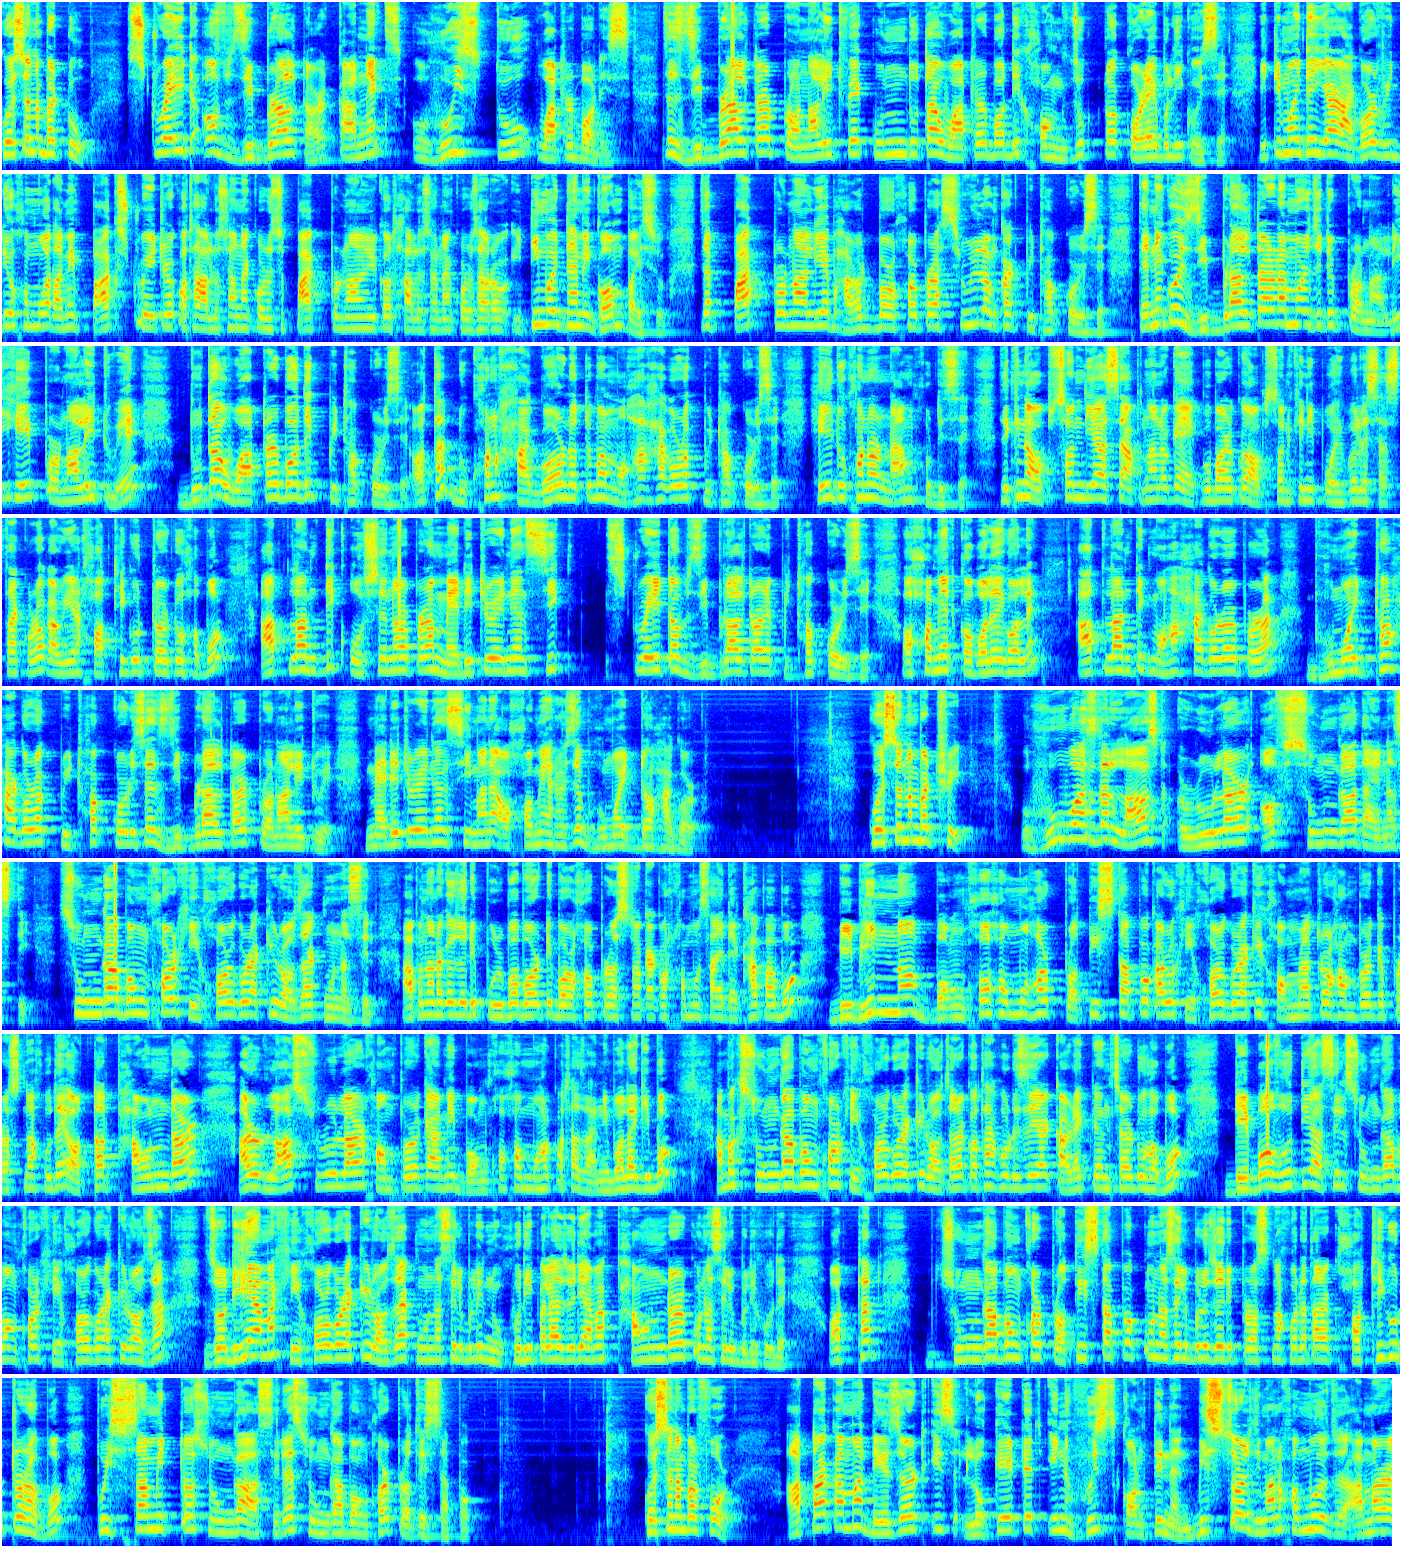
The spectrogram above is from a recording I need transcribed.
Question number two strait of Gibraltar connects which two water bodies যে জিব্ৰাল্টাৰ প্ৰণালীটোৱে কোন দুটা ৱাটাৰ বডিক সংযুক্ত কৰে বুলি কৈছে? ইতিমধ্যে ইয়াৰ আগৰ ভিডিঅ'সমূহত আমি পাক ষ্ট্ৰেইটৰ কথা আলোচনা কৰিছোঁ পাক প্ৰণালীৰ কথা আলোচনা কৰিছোঁ আৰু ইতিমধ্যে আমি গম পাইছোঁ যে পাক প্ৰণালীয়ে ভাৰতবৰ্ষৰ পৰা শ্ৰীলংকাক পৃথক কৰিছে। তেনেকৈ জিব্ৰাল্টাৰ নামৰ যিটো প্ৰণালী সেই প্ৰণালীটোৱে দুটা ৱাটাৰ বডিক পৃথক কৰিছে। অৰ্থাৎ দুখন সাগৰ নতুবা মহাসাগৰক পৃথক কৰিছে। সেই দুখনৰ নাম সুধিছে। যিখিনি অপশ্যন দিয়া আছে আপোনালোকে একোবাৰকৈ অপশ্যনখিনি পঢ়িবলৈ চেষ্টা কৰক আৰু ইয়াৰ সঠিক উত্তৰটো হ'ব আটলাণ্টিক অ'চেনৰ পৰা মেডিটেৰেনিয়ান চিক ষ্ট্ৰেইট অফ জিব্ৰাল্টাৰে পৃথক কৰিছে। অসমীয়াত ক'বলৈ গ'লে আটলাণ্টিক মহাসাগৰৰ পৰা ভূমধ্য সাগৰক পৃথক কৰিছে জিব্ৰাল্টাৰ প্ৰণালীটোৱে। মেডিটেৰেনিয়ান চি মানে অসমীয়াত হৈছে ভূমধ্য সাগৰ। Question number three who was the last ruler of Shunga dynasty Shunga বংশৰ শেষৰগৰাকী ৰজা কোন আছিল? আপোনালোকে যদি পূৰ্বৱৰ্তী বৰ্ষৰ প্ৰশ্ন কাকতসমূহ চাই দেখা পাব বিভিন্ন বংশসমূহৰ প্ৰতিষ্ঠাপক আৰু শেষৰগৰাকী সম্ৰাটৰ সম্পৰ্কে প্ৰশ্ন সোধে অৰ্থাৎ ফাউণ্ডাৰ আৰু লাষ্ট ৰুলাৰ সম্পৰ্কে আমি বংশসমূহৰ কথা জানিব লাগিব। আমাক চুংগা বংশৰ শেষৰগৰাকী ৰজাৰ কথা সুধিছে ইয়াৰ কাৰেক্ট এনচাৰটো হ'ব দেৱভূতি আছিল চুংগা বংশৰ শেষৰগৰাকী ৰজা। যদিহে আমাক শেষৰগৰাকী ৰজা কোন আছিল বুলি নুসুধি পেলাই যদি আমাক ফাউণ্ডাৰ কোন আছিল বুলি সোধে অৰ্থাৎ চুংগা বংশৰ প্ৰতিষ্ঠাপক কোন আছিল বুলি যদি প্ৰশ্ন সোধে তাৰ সঠিক উত্তৰ হ'ব পুষ্যামিত্ৰ চুংগা আছিলে চুংগা বংশৰ প্ৰতিষ্ঠাপক। Question number four Atacama desert is located in which continent বিশ্বৰ যিমানসমূহ আমাৰ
